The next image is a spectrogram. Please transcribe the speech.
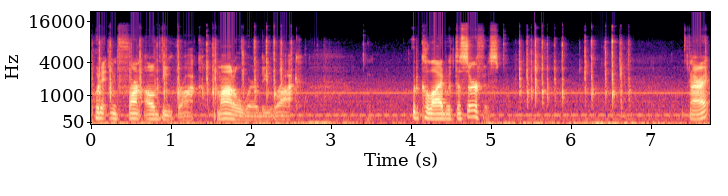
Put it in front of the rock model where the rock would collide with the surface. Alright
